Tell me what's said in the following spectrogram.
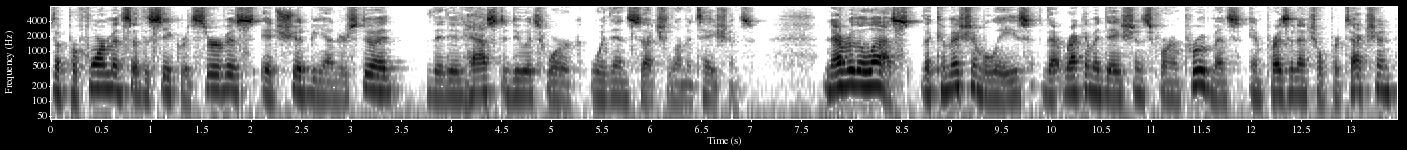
the performance of the Secret Service, it should be understood that it has to do its work within such limitations. Nevertheless, the Commission believes that recommendations for improvements in presidential protection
